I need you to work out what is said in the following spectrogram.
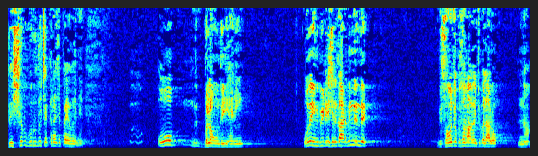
ਵਿਸ਼ਵ ਗੁਰੂ ਦੇ ਚੱਕਰਾਂ 'ਚ ਪਏ ਹੋਏ ਨੇ। ਉਹ ਬੁਲਾਉਂਦੀ ਹੈ ਨਹੀਂ। ਉਹਦੇ ਇਨਵੀਟੇਸ਼ਨ ਕਾਰਡ ਵੀ ਨਹੀਂ ਦਿੰਦੇ। ਵੀ ਸੌਂ ਚੁੱਕ ਸਮਾਗਮ 'ਚ ਬੁਲਾ ਲਓ। ਨਾ।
